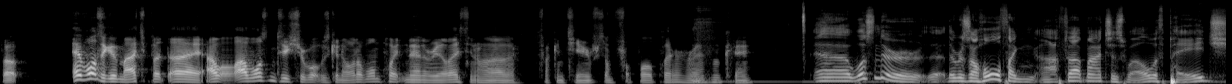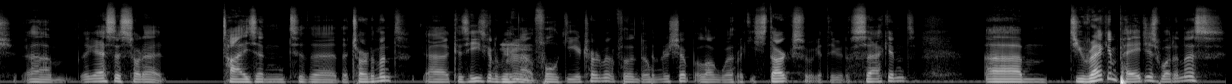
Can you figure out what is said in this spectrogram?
but it was a good match, but uh, I, I wasn't too sure what was going on at one point, and then I realized, you know, oh, they're fucking cheering for some football player, right? Okay. Uh, wasn't there? There was a whole thing after that match as well with Page. Um, I guess this sort of ties into the the tournament because he's going to be in Mhm. that full gear tournament for the no membership along with Ricky Starks. So we will get to you in a second. Um, do you reckon Page is winning this?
